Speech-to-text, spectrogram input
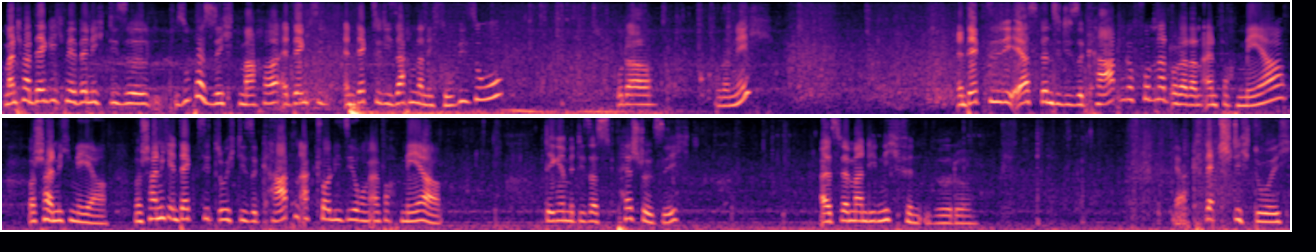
Manchmal denke ich mir, wenn ich diese Supersicht mache, entdeckt sie, entdeckt sie die Sachen dann nicht sowieso? Oder, oder nicht? Entdeckt sie die erst, wenn sie diese Karten gefunden hat oder dann einfach mehr? Wahrscheinlich mehr. Wahrscheinlich entdeckt sie durch diese Kartenaktualisierung einfach mehr Dinge mit dieser Special-Sicht, als wenn man die nicht finden würde. Ja, quetsch dich durch.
